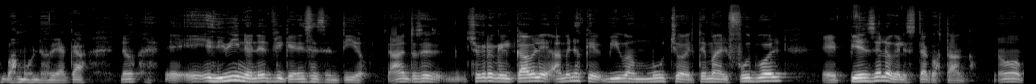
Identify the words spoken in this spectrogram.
vámonos de acá, ¿no? Eh, es divino Netflix en ese sentido. Entonces yo creo que el cable, a menos que vivan mucho el tema del fútbol, eh, piensen lo que les está costando. ¿no?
